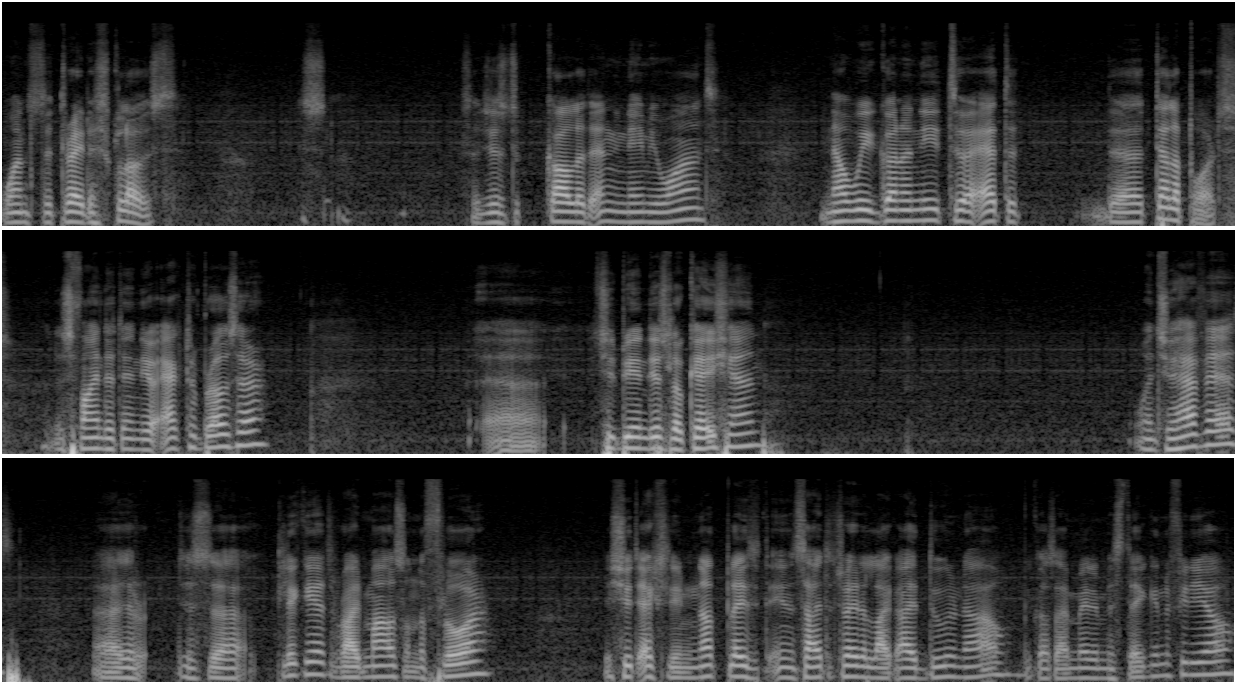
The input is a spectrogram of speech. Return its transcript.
once the trade is closed. So just call it any name you want. Now we're gonna need to add the, the teleports. Just find it in your actor browser. Uh, it should be in this location. Once you have it, uh, just uh, click it, right mouse on the floor you should actually not place it inside the trader like I do now because I made a mistake in the video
